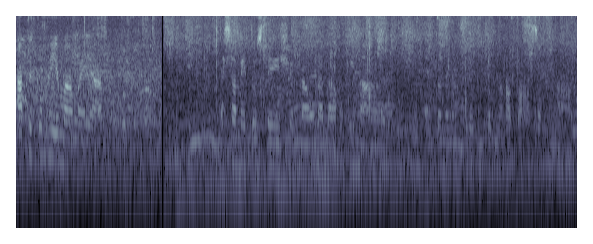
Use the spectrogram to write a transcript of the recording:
Update ko kayo mamaya. Nasa metro station na una na ako pinaan. Hintayin ko na lang sila dito nakapasok na ako.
